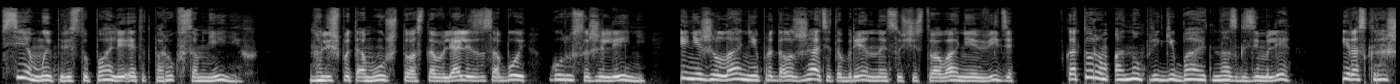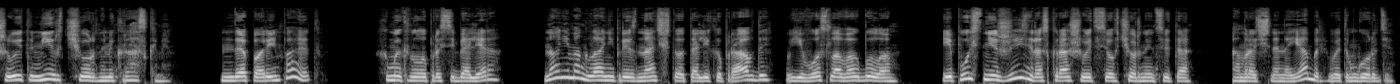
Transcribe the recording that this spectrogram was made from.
Все мы переступали этот порог в сомнениях, но лишь потому, что оставляли за собой гору сожалений и нежелание продолжать это бренное существование в виде, в котором оно пригибает нас к земле и раскрашивает мир черными красками. «Да парень поэт», — хмыкнула про себя Лера, но не могла не признать, что талика правды в его словах была. И пусть не жизнь раскрашивает все в черные цвета, а мрачный ноябрь в этом городе.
